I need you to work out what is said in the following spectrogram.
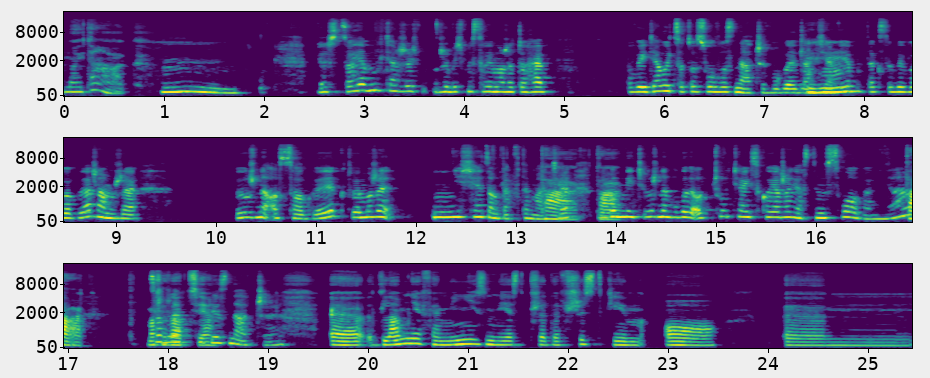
No i tak. Mm. Wiesz co, ja bym chciała, żebyś- żebyśmy sobie może trochę powiedziały, co to słowo znaczy w ogóle dla Mhm. ciebie, bo tak sobie wyobrażam, że różne osoby, które może nie siedzą tak w temacie, Tak, mogą tak, mieć różne w ogóle odczucia i skojarzenia z tym słowem, nie? tak, masz Co dla rację. ciebie znaczy? E, Dla mnie feminizm jest przede wszystkim o em,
